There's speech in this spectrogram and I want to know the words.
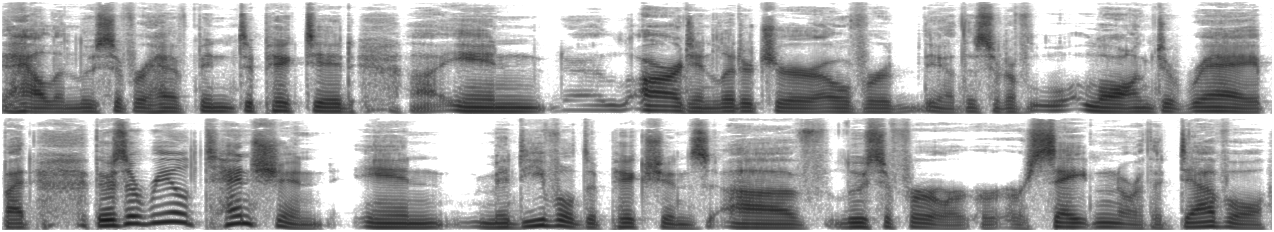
Hell and Lucifer have been depicted uh, in art and literature over you know the sort of longue durée. But there's a real tension in medieval depictions of Lucifer or, or, or Satan or the devil,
